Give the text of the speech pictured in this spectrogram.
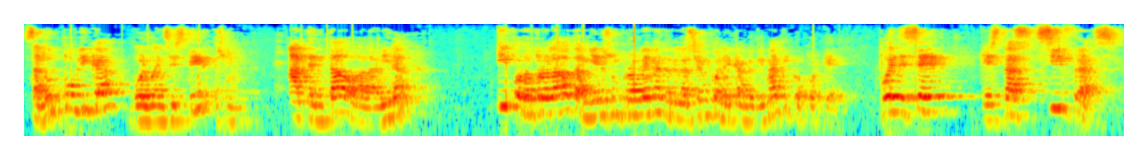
salud pública, vuelvo a insistir, es un atentado a la vida. Y por otro lado también es un problema en relación con el cambio climático, porque puede ser que estas cifras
